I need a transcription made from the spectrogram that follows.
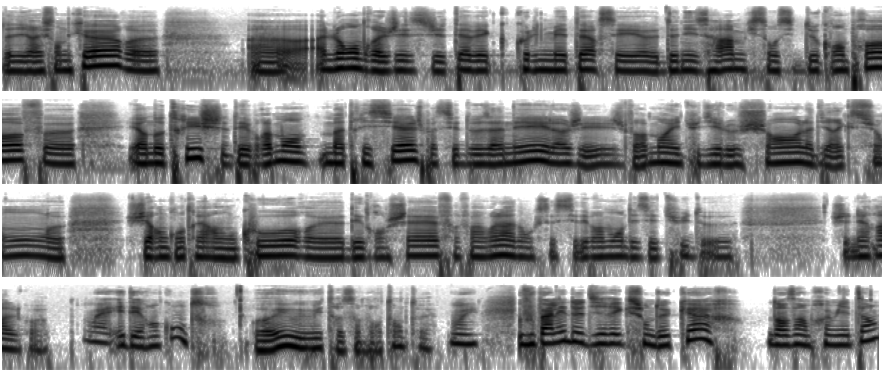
de la direction de chœur. Euh, euh, à Londres, j'étais avec Colin Metters et Denise Ham, qui sont aussi deux grands profs. et en Autriche, c'était vraiment matriciel. Je passais deux années. Là, j'ai vraiment étudié le chant, la direction. j'ai rencontré Arnoncourt, des grands chefs. Enfin, voilà, donc c'était vraiment des études général Quoi. Ouais, et des rencontres. Oui, oui, oui, très importantes. Ouais. Vous parlez de direction de chœur dans un premier temps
